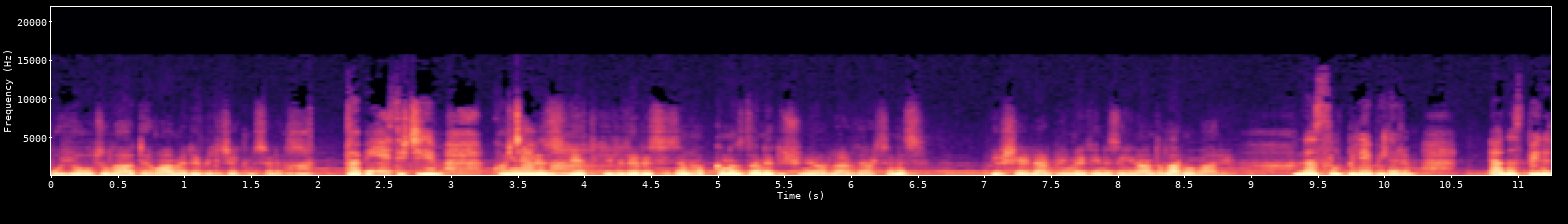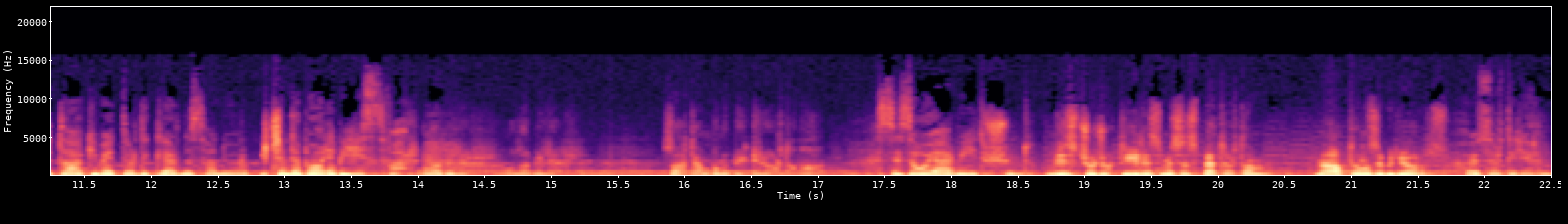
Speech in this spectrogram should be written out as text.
bu yolculuğa devam edebilecek misiniz? Ah, tabii edeceğim. Kocam... İngiliz yetkilileri sizin hakkınızda ne düşünüyorlar derseniz? Bir şeyler bilmediğinize inandılar mı bari? Nasıl bilebilirim? Yalnız beni takip ettirdiklerini sanıyorum. İçimde böyle bir his var. Olabilir, olabilir. Zaten bunu bekliyorduk. Sizi uyarmayı düşündüm. Biz çocuk değiliz Mrs. Betterton. Ne yaptığımızı biliyoruz. Özür dilerim.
